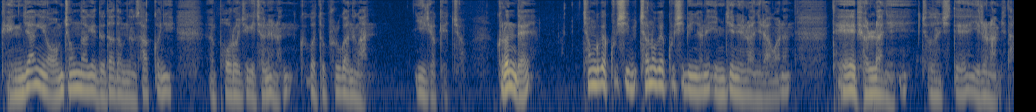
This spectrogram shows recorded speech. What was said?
굉장히 엄청나게 느닷없는 사건이 벌어지기 전에는 그것도 불가능한 일이었겠죠. 그런데 1990, 1592년에 임진왜란이라고 하는 대변란이 조선시대에 일어납니다.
